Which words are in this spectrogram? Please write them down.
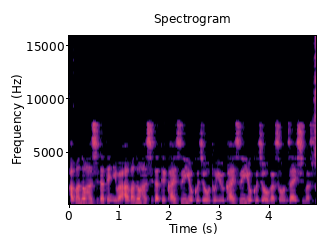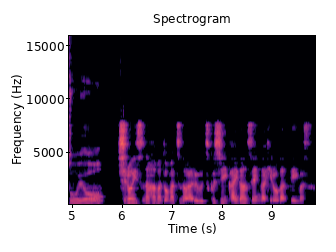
天の橋立には天の橋立海水浴場という海水浴場が存在します。そうよ。白い砂浜と松のある美しい海岸線が広がっています。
